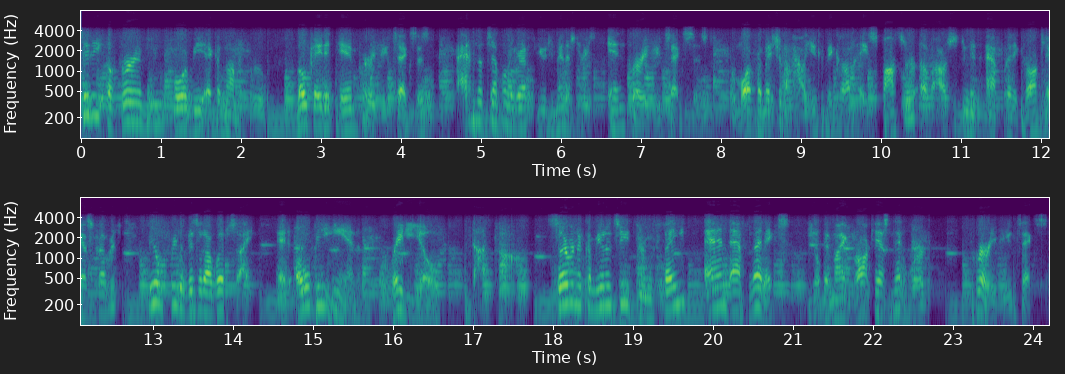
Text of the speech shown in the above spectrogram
City of Prairie View 4B Economic Group, located in Prairie View, Texas, and the Temple of Refuge Ministries in Prairie View, Texas. For more information on how you can become a sponsor of our student athletic broadcast coverage, feel free to visit our website at obnradio.com. Serving the community through faith and athletics, the Open Mic Broadcast Network, Prairie View, Texas.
